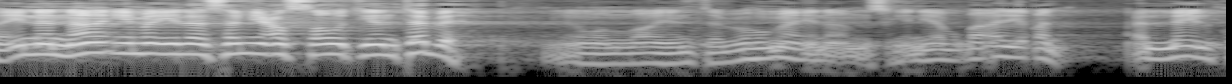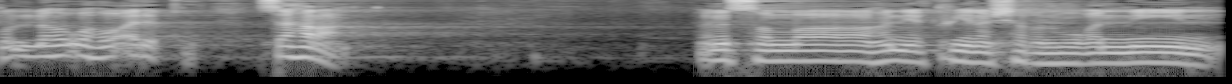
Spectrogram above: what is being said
فإن النائم إذا سمع الصوت ينتبه والله ينتبه ما ينام مسكين. يبقى أرقا. الليل كله وهو أرق سهران. فنسأل الله أن يكفينا شر المغنين.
